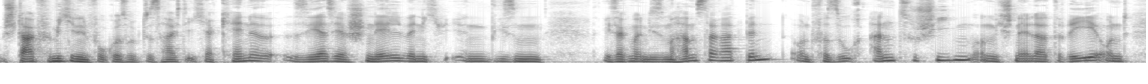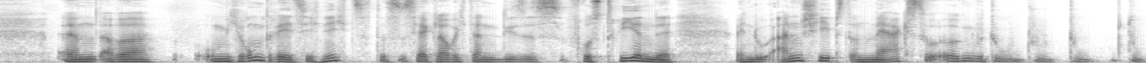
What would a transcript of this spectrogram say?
stark für mich in den Fokus rückt. Das heißt, ich erkenne sehr, sehr schnell, wenn ich in diesem, ich sag mal, in diesem Hamsterrad bin und versuche anzuschieben und mich schneller drehe und ähm, aber um mich rum dreht sich nichts. Das ist ja, glaube ich, dann dieses Frustrierende, wenn du anschiebst und merkst so irgendwie, du, du, du, du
